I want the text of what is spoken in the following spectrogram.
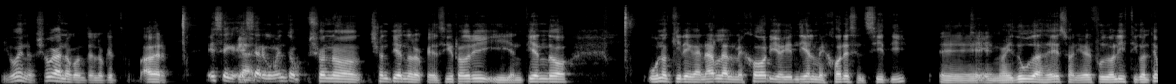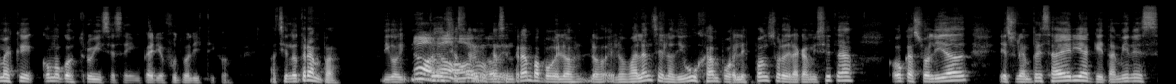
Y bueno, yo gano contra lo que. A ver, ese, ese argumento, yo no, yo entiendo lo que decís, Rodri, y entiendo, uno quiere ganarle al mejor, y hoy en día el mejor es el City. Eh, no hay dudas de eso a nivel futbolístico. El tema es que, ¿cómo construís ese imperio futbolístico? Haciendo trampa. Digo, no, todos ya sabemos que hacen trampa porque los, balances los dibujan, porque el sponsor de la camiseta, o casualidad, es una empresa aérea que también es,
